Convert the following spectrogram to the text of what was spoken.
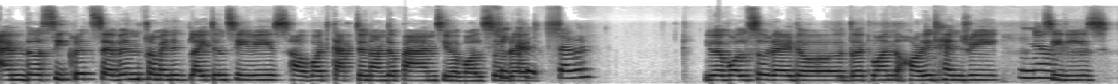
and the Secret Seven from Enid Blyton series. How about Captain Underpants? You have also read Secret read. Seven. You have also read uh, that one Horrid Henry No. series.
